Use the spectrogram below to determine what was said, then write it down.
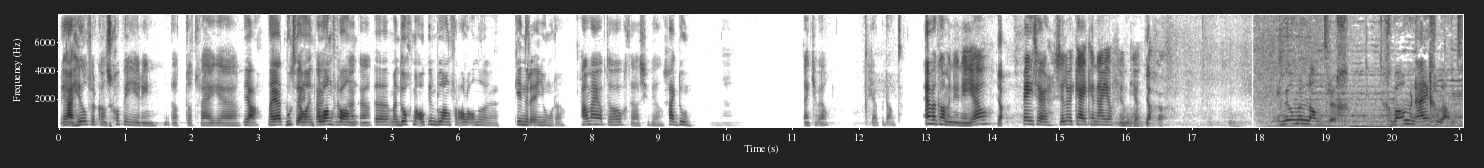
ja, heel veel kan schoppen hierin. Dat, dat wij... ja. Nou ja, het moet wel in het belang van mijn dochter, maar ook in het belang van alle andere kinderen en jongeren. hou mij op de hoogte als je wil. Ga ik doen. Dankjewel. Ja, bedankt. En we komen nu naar jou. Ja, Peter, zullen we kijken naar jouw filmpje? ja graag. Ik wil mijn land terug. Gewoon mijn eigen land.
